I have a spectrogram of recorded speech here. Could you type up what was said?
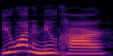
Do you want a new car?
